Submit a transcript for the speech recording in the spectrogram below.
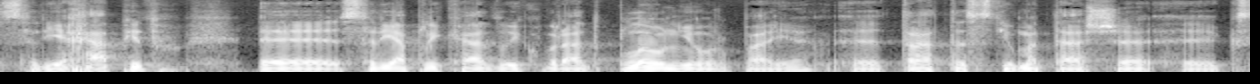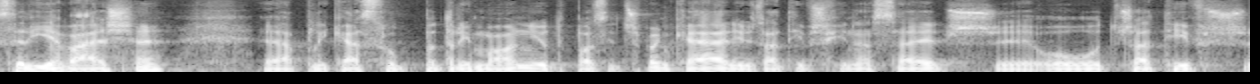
seria rápido, uh, seria aplicado e cobrado pela União Europeia. Uh, trata-se de uma taxa que seria baixa, a aplicar sobre património, depósitos bancários, ativos financeiros ou outros ativos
